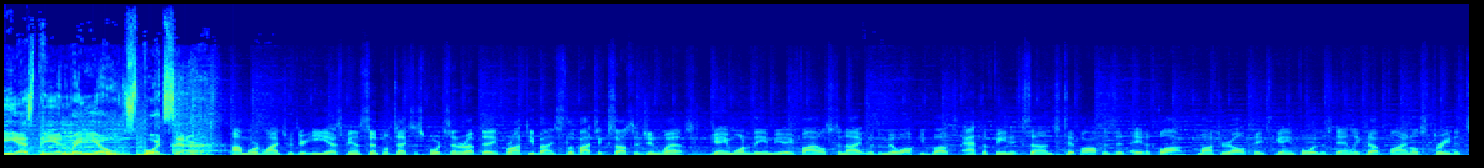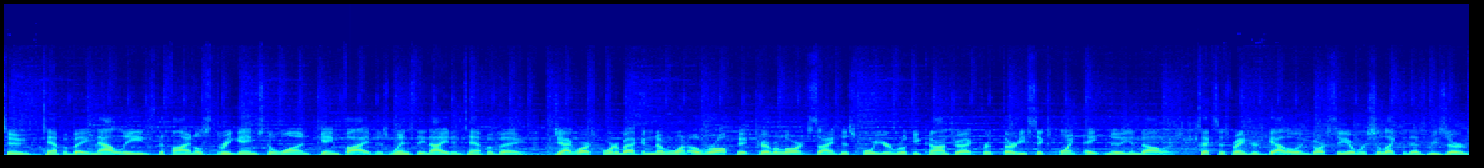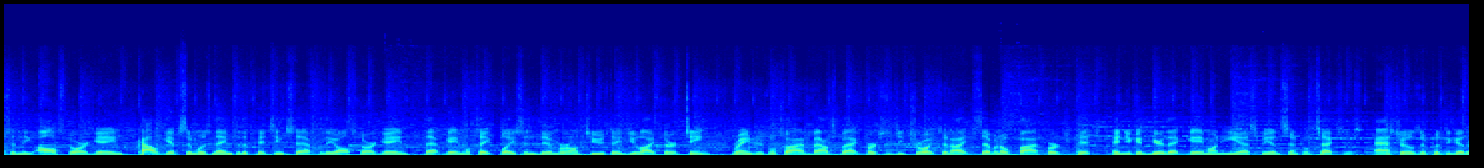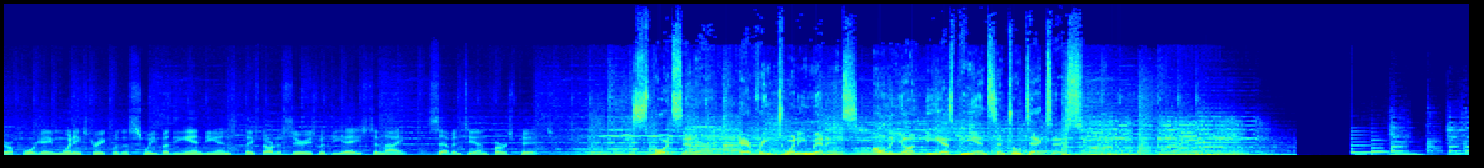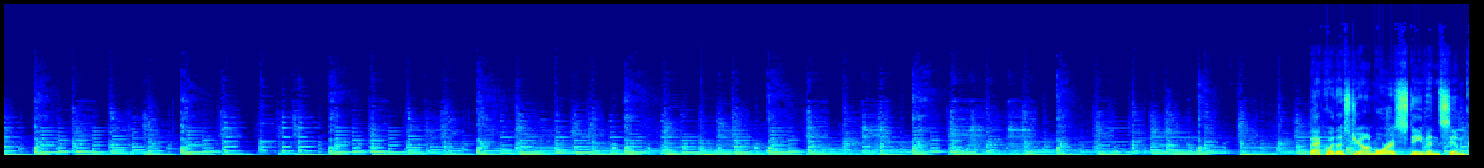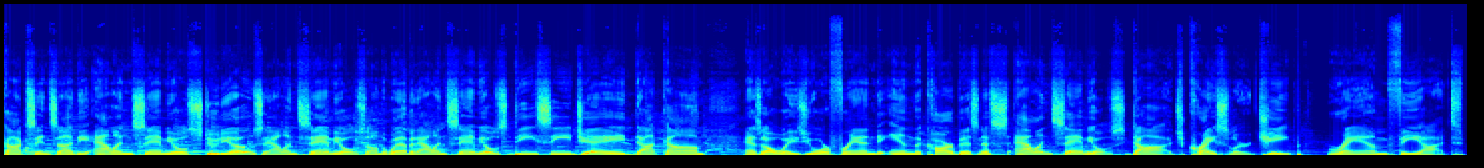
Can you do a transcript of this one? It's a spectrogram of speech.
ESPN Radio Sports Center. I'm Ward White with your ESPN Central Texas Sports Center update brought to you by Slovacek Sausage in West. Game one of the NBA Finals tonight with the Milwaukee Bucks at the Phoenix Suns. Tip off is at 8 o'clock. Montreal takes game four of the Stanley Cup Finals 3 to 2. Tampa Bay now leads the finals three games to one. Game five is Wednesday night in Tampa Bay. Jaguars quarterback and number one overall pick Trevor Lawrence signed his four year rookie contract for $36.8 million. Texas Rangers Gallo and Garcia were selected as reserves in the All Star game. Kyle Gibson was named to the pitching staff for the All Star game. That game will take place in Denver on Tuesday, July 13th. Rangers will try and bounce back versus Detroit tonight, 7.05 first pitch, and you can hear that game on ESPN Central Texas. Astros have put together a four game winning streak with a sweep of the Indians. They start a series with the A's tonight, 7.10 first pitch. Sports Center every 20 minutes, only on ESPN Central Texas. Back with us, John Morris, Stephen Simcox inside the Allen Samuels studios. Allen Samuels on the web at allensamuelsdcj.com. As always, your friend in the car business, Allen Samuels, Dodge, Chrysler, Jeep, Ram, Fiat.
